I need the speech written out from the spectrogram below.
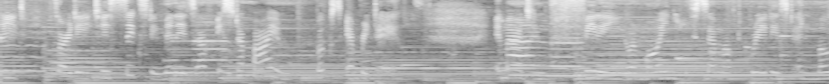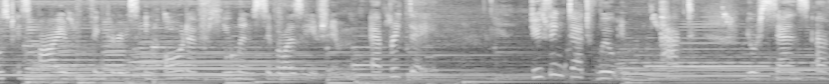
read 30 to 60 minutes of inspiring books every day. Imagine filling your mind with some of the greatest and most inspiring thinkers in all of human civilization every day. Do you think that will impact your sense of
